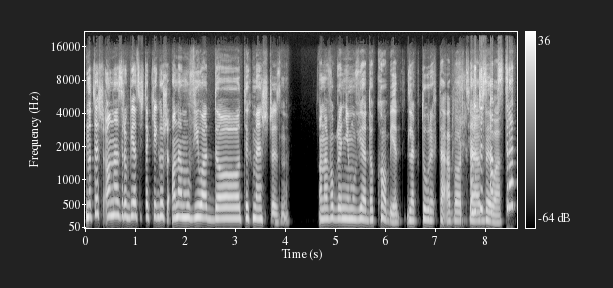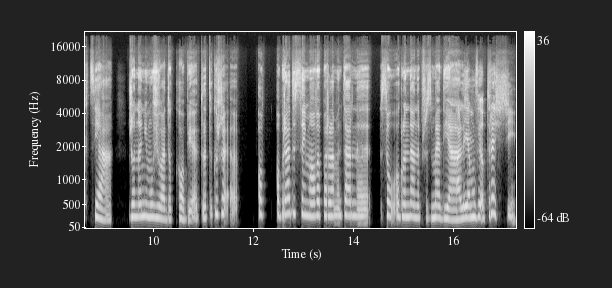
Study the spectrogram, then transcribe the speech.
No też ona zrobiła coś takiego, że ona mówiła do tych mężczyzn. Ona w ogóle nie mówiła do kobiet, dla których ta aborcja była. Ale to jest była. abstrakcja, że ona nie mówiła do kobiet, dlatego że e, obrady sejmowe, parlamentarne są oglądane przez media. Ale ja mówię o treści,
